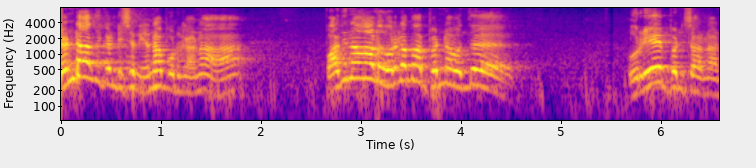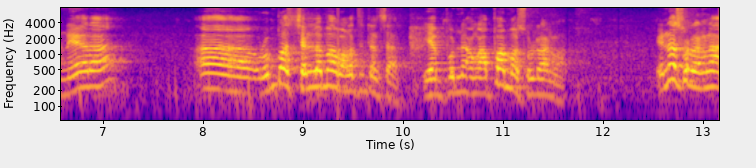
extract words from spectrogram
ரெண்டாவது கண்டிஷன் என்ன போட்டிருக்காங்கன்னா பதினாலு வருடமாக பெண்ணை வந்து ஒரே பெண் சார் நான் நேராக ரொம்ப செல்லமாக வளர்த்துட்டேன் சார். என் பொண்ணு அவங்க அப்பா அம்மா சொல்கிறாங்களாம் என்ன சொல்கிறாங்கன்னா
